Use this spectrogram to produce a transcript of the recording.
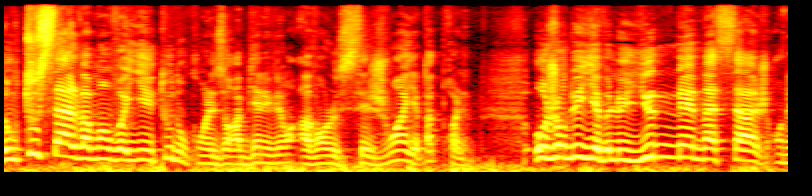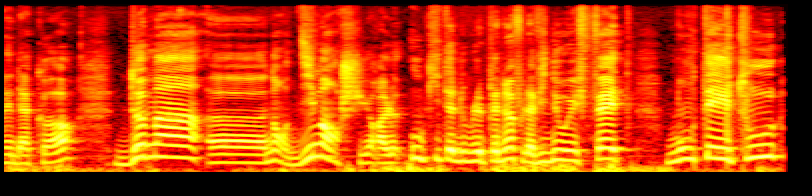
Donc tout ça, elle va m'envoyer et tout. Donc on les aura bien évidemment avant le 16 juin. Il n'y a pas de problème. Aujourd'hui, il y avait le Yunmei Massage, on est d'accord. Demain, euh, non, dimanche, il y aura le Hookit AWP9. La vidéo est faite, montée et tout.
